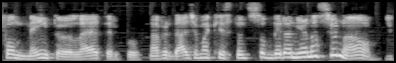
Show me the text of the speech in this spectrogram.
fomento elétrico, na verdade, é uma questão de soberania nacional, de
